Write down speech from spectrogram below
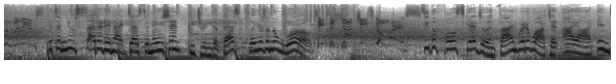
Williams. It's a new Saturday night destination featuring the best players in the world. Takes a shot, she scores. See the full schedule and find where to watch at IONNWSL.com.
